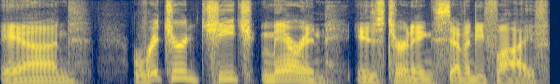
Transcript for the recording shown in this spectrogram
And Richard Cheech Marin is turning 75.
